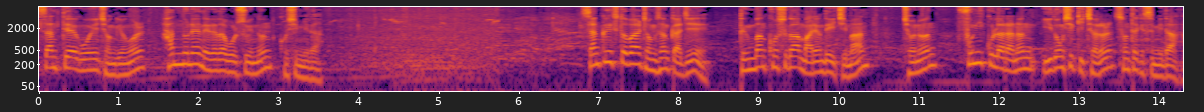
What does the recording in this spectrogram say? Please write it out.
산티아고의 전경을 한눈에 내려다볼 수 있는 곳입니다. 산크리스토발 정상까지 등반 코스가 마련돼 있지만 저는 푸니쿨라라는 이동식 기차를 선택했습니다.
